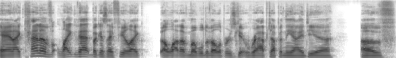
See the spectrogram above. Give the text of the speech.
And I kind of like that because I feel like a lot of mobile developers get wrapped up in the idea of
